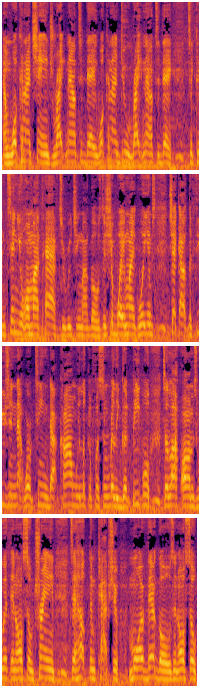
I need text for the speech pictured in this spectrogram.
And what can I change right now today? What can I do right now today to continue on my path to reaching my goals? This your boy, Mike Williams. Check out thefusionnetworkteam.com. We're looking for some really good people to lock arms with and also train to help them capture more of their goals and also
